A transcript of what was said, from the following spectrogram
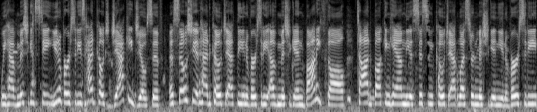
we have Michigan State University's head coach Jackie Joseph, associate head coach at the University of Michigan Bonnie Tholl, Todd Buckingham, the assistant coach at Western Michigan University,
